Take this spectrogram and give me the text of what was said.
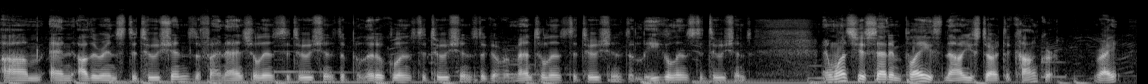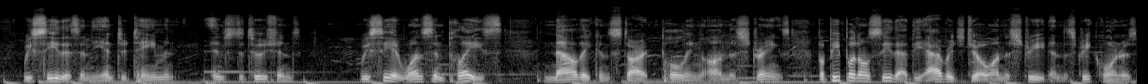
Um, and other institutions, the financial institutions, the political institutions, the governmental institutions, the legal institutions. And once you're set in place, now you start to conquer, right? We see this in the entertainment institutions, we see it once in place. Now they can start pulling on the strings. But people don't see that. The average Joe on the street and the street corners,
